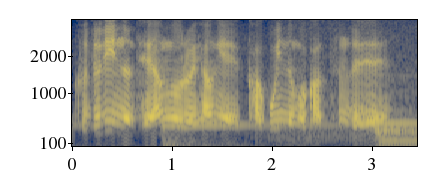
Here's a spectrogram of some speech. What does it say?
그들이 있는 대학로를 향해 가고 있는 것 같은데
